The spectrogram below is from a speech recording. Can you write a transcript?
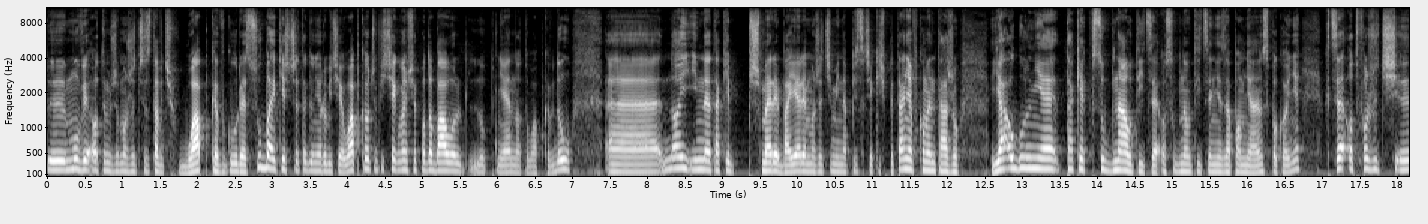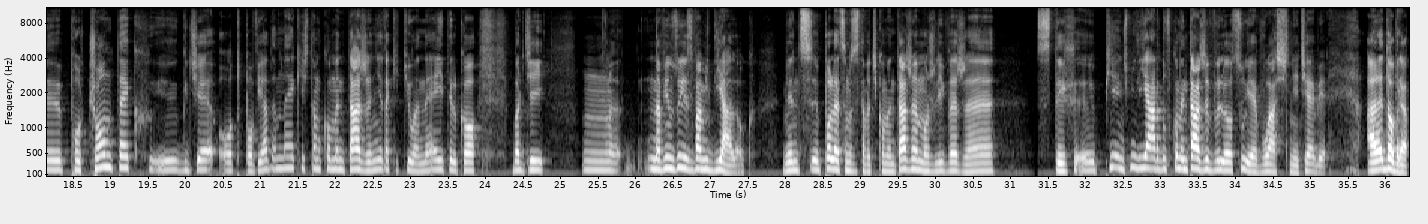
Yy, Mówię o tym, że możecie zostawić łapkę w górę, suba jak jeszcze tego nie robicie, łapkę oczywiście jak wam się podobało lub nie, no to łapkę w dół. Eee, no i inne takie szmery, bajery, możecie mi napisać jakieś pytania w komentarzu. Ja ogólnie, tak jak w Subnautice, o Subnautice nie zapomniałem, spokojnie, chcę otworzyć y, początek, y, gdzie odpowiadam na jakieś tam komentarze, nie takie Q&A, tylko bardziej mm, nawiązuję z wami dialog. Więc y, polecam zostawiać komentarze. Możliwe, że z tych y, 5 miliardów komentarzy wylosuję właśnie ciebie. Ale dobra,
